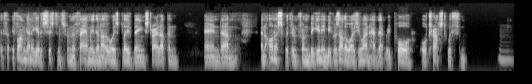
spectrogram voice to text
if, if I'm going to get assistance from the family, then I always believe being straight up and and um, and honest with them from the beginning because otherwise you won't have that rapport or trust with them. Mm.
